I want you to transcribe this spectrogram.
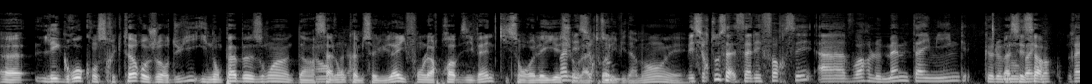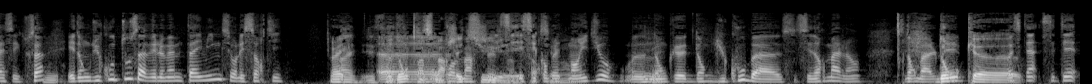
Euh, les gros constructeurs aujourd'hui, ils n'ont pas besoin d'un salon voilà. comme celui-là. Ils font leurs propres events qui sont relayés Ouais, sur la surtout- toile évidemment. Et... Mais surtout, ça, ça les forçait à avoir le même timing que le Bah, Mobile. World Congress et tout ça. Mm. Et donc, du coup, tous avaient le même timing sur les sorties. Ouais. Ouais, et Euh, donc ils se pour marchaient dessus. Et et c'est- complètement idiot. Euh, Mm. Donc, euh, donc, du coup, bah, c'est normal. Hein. C'est normal. Donc euh, Ouais, c'était-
